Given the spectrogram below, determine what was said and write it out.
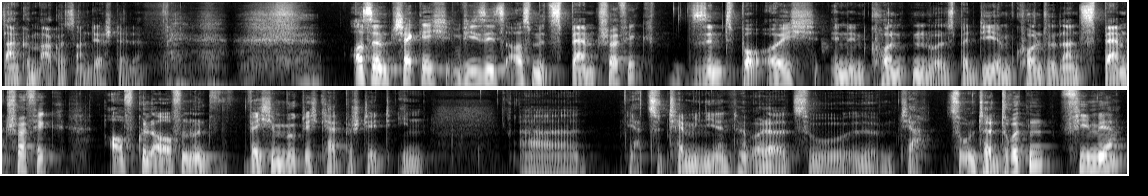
Danke, Markus, an der Stelle. Außerdem checke ich, wie sieht es aus mit Spam-Traffic? Sind bei euch in den Konten oder ist bei dir im Konto dann Spam-Traffic aufgelaufen und welche Möglichkeit besteht, ihn äh, ja, zu terminieren oder zu, äh, ja, zu unterdrücken, vielmehr?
